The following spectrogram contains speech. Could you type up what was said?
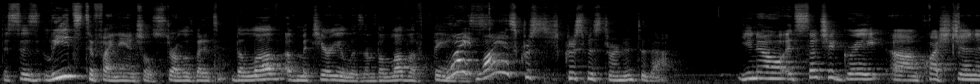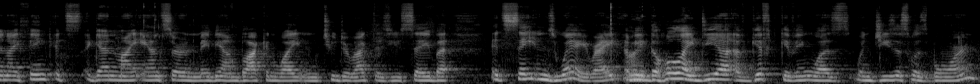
This is leads to financial struggles, but it's the love of materialism, the love of things. Why? Why has Chris, Christmas turned into that? You know, it's such a great um, question, and I think it's again my answer, and maybe I'm black and white and too direct, as you say, but it's Satan's way, right? I mean, the whole idea of gift giving was when Jesus was born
